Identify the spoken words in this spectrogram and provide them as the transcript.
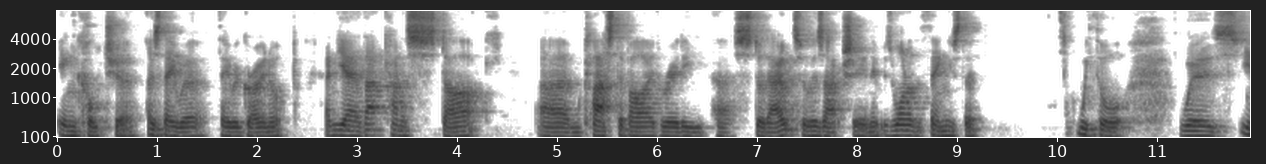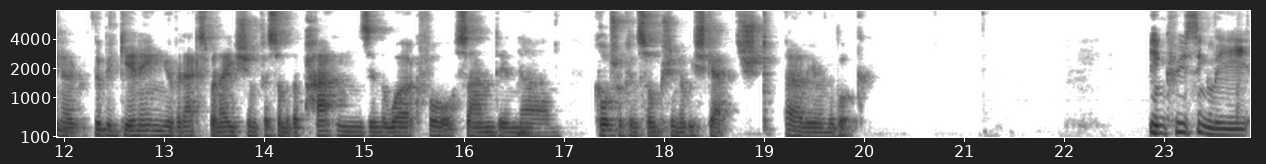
in culture as they were they were growing up. And yeah, that kind of stark um, class divide really uh, stood out to us actually, and it was one of the things that we thought was you know the beginning of an explanation for some of the patterns in the workforce and in mm. um, cultural consumption that we sketched earlier in the book. Increasingly,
